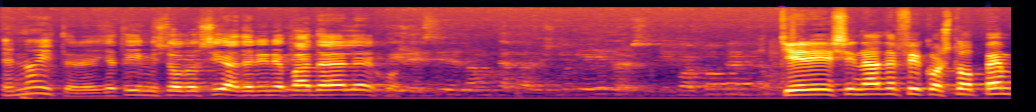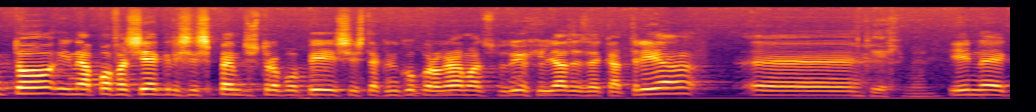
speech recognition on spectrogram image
Εννοείται ρε, γιατί η μισθοδοσία δεν είναι πάντα έλεγχος. Κύριοι συνάδελφοι, 25ο είναι απόφαση έγκρισης πέμπτης τροποποίησης τεχνικού προγράμματος του 2013. Ε, Τι έχει μένει. είναι,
